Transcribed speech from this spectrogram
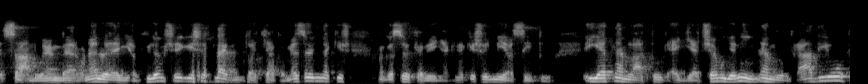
számú ember van elő, ennyi a különbség, és ezt megmutatják a mezőnynek is, meg a szökevényeknek is, hogy mi a szitu. Ilyet nem láttunk egyet sem, ugye nem volt rádió,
